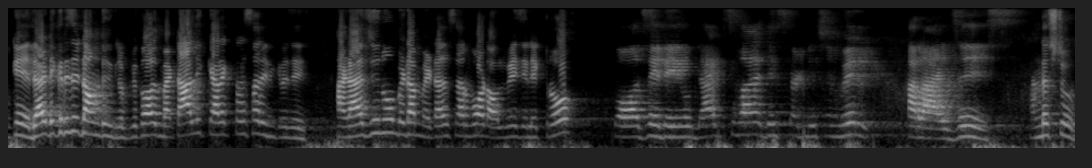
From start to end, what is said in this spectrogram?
Okay, that decreases down to the group because metallic characters are increases. And as you know, beta metals are what always electro positive. That's why this condition will arises. Understood?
